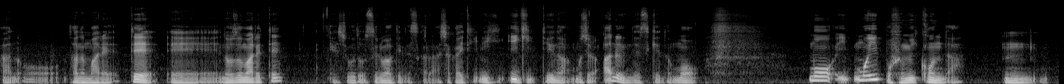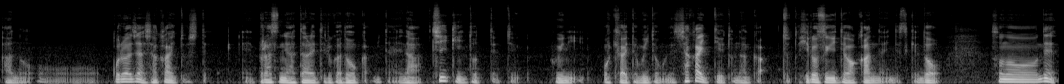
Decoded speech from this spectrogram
あの頼まれて、えー、望まれて仕事をするわけですから社会的に意義っていうのはもちろんあるんですけどももうもう一歩踏み込んだ、うん、あのこれはじゃあ社会としてプラスに働いてるかどうかみたいな地域にとってっていうふうに置き換えてもいいと思うんです。社会っていうとなんかちょっと広すぎて分かんないんですけどそのね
